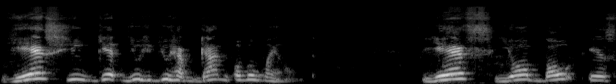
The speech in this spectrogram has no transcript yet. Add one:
Yes, you get you you have gotten overwhelmed. Yes, your boat is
